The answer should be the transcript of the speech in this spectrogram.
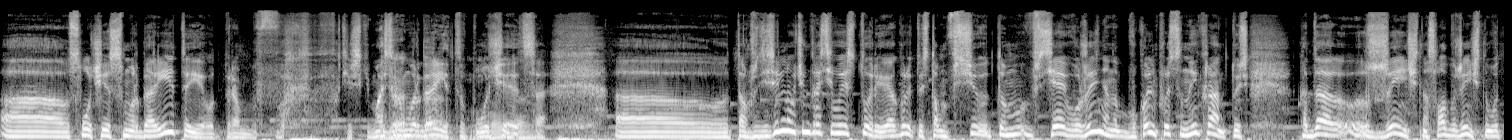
А в случае с Маргаритой, вот прям фактически мастер да, Маргарита да, получается. Да, да. там же действительно очень красивая история. Я говорю, то есть там все, там вся его жизнь, она буквально просто на экран. То есть когда женщина, слабая женщина, вот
